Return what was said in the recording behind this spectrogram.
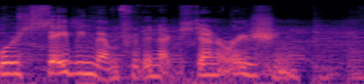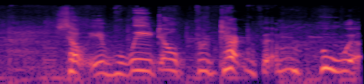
We're saving them for the next generation. So if we don't protect them, who will?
